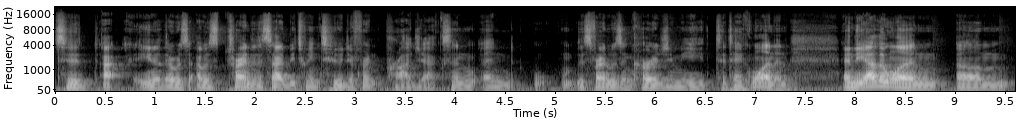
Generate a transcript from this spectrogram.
to I, you know there was I was trying to decide between two different projects and and this friend was encouraging me to take one and and the other one um,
